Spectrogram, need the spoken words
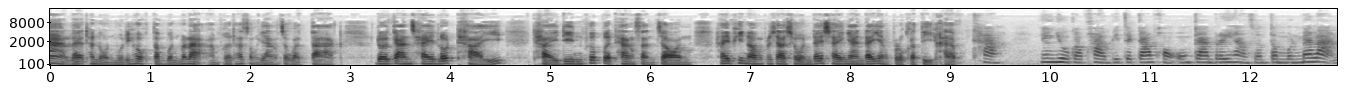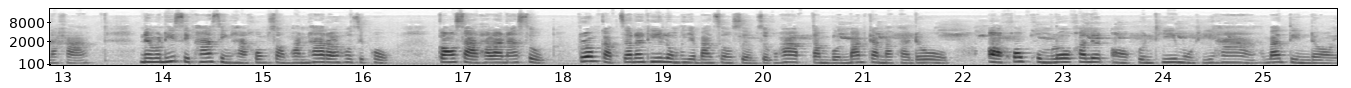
5 และถนนหมู่ที่ 6ตำบลมะละอำเภอท่าสองยางจังหวัดตาก โดยการใช้รถไถไถดินเพื่อเปิดทางสัญจร ให้พี่น้องประชาชนได้ใช้งานได้อย่างปกติครับ ค่ะ ยังอยู่กับข่าวกิจกรรมขององค์การบริหารส่วนตำบลแม่ละนะคะ ในวันที่ 15 สิงหาคม 2566 กองสาธารณสุข ร่วมกับเจ้าหน้าที่โรงพยาบาลส่งเสริมสุขภาพตำบลบ้านกามาพาโด ออกควบคุมโรคไข้เลือดออกพื้นที่หมู่ที่ 5 บ้านตีนดอย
